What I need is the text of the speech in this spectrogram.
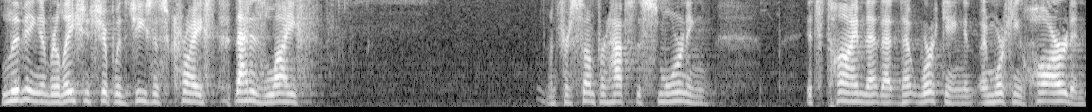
living in relationship with Jesus Christ. That is life. And for some, perhaps this morning, it's time that, that, that working and, and working hard and,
